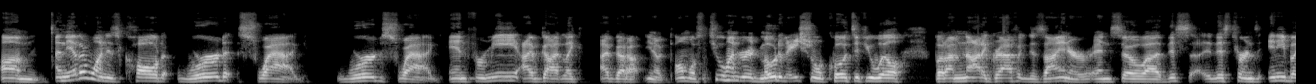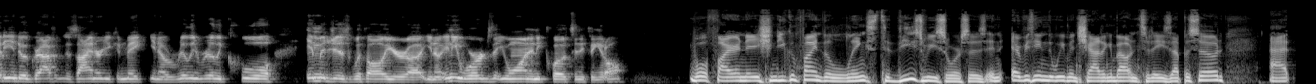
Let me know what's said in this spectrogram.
um, and the other one is called Word Swag. Word Swag, and for me, I've got like I've got a, you know almost 200 motivational quotes, if you will, but I'm not a graphic designer, and so uh, this this turns anybody into a graphic designer. You can make you know really really cool images with all your uh, you know any words that you want, any quotes, anything at all. Well, Fire Nation, you can find the links to these resources and everything that we've been chatting about in today's episode at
